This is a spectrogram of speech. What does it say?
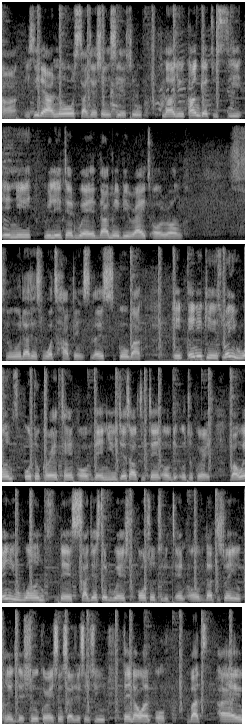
uh, you see there are no suggestions here so now you can't get to see any related word that may be right or wrong. So that is what happens. Let's go back. In any case when you want autocorrect turned off then you just have to turn off the autocorrect but when you want the suggested words also to be turned off that is when you click the show correction suggestions you turn that one off. But i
